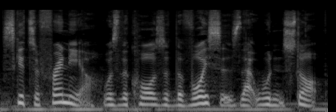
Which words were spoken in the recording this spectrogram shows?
schizophrenia was the cause of the voices that wouldn't stop.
